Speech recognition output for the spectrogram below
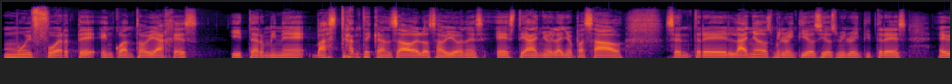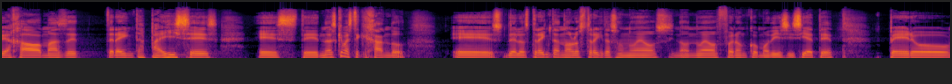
muy fuerte en cuanto a viajes y terminé bastante cansado de los aviones este año, el año pasado. entre el año 2022 y 2023 he viajado a más de 30 países. Este, no es que me esté quejando, de los 30 no los 30 son nuevos, sino nuevos fueron como 17, pero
